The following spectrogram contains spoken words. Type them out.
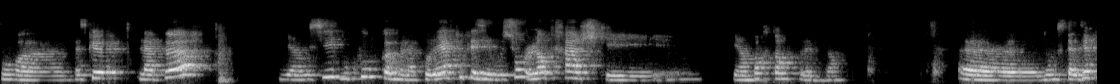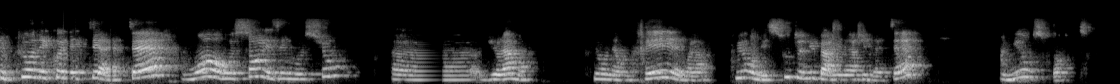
Pour, parce que la peur, il y a aussi beaucoup, comme la colère, toutes les émotions, l'ancrage qui est, important là-dedans. Euh, donc, c'est-à-dire que plus on est connecté à la Terre, moins on ressent les émotions euh, violemment. Plus on est ancré, voilà, plus on est soutenu par l'énergie de la Terre, mieux on se porte.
